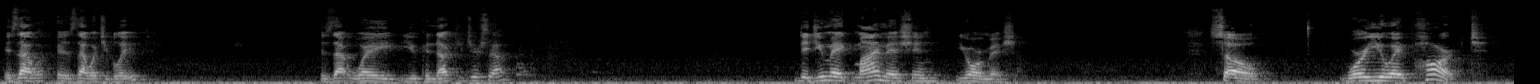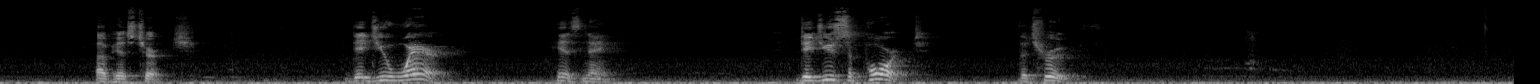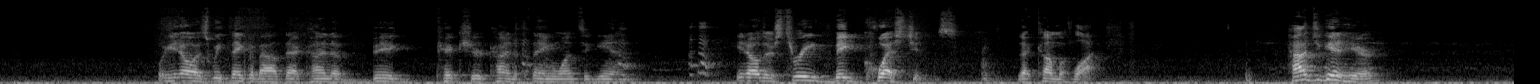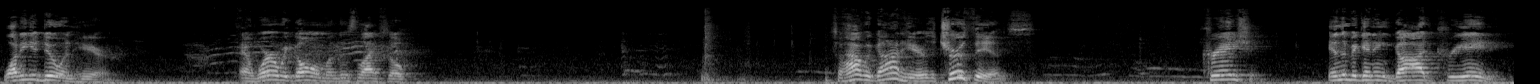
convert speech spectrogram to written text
Is that, is that what you believed? Is that way you conducted yourself? Did you make my mission your mission? So, were you a part of his church? Did you wear his name? Did you support the truth? Well, you know, as we think about that kind of big picture kind of thing once again, you know, there's three big questions that come with life. How'd you get here? What are you doing here? And where are we going when this life's over? So, how we got here, the truth is creation. In the beginning, God created.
